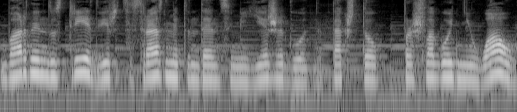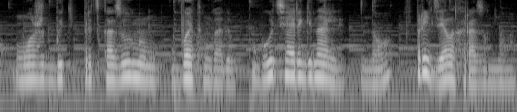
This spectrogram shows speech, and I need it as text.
Барная индустрия движется с разными тенденциями ежегодно, так что прошлогодний вау может быть предсказуемым в этом году. Будьте оригинальны, но в пределах разумного.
